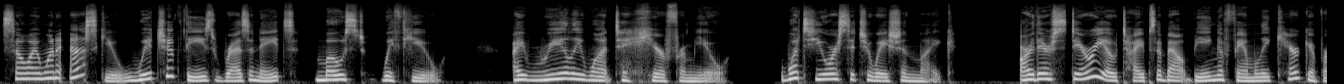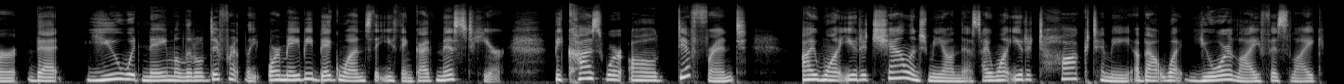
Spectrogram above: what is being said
So I want to ask you which of these resonates most with you? I really want to hear from you. What's your situation like? Are there stereotypes about being a family caregiver that you would name a little differently, or maybe big ones that you think I've missed here? Because we're all different, I want you to challenge me on this. I want you to talk to me about what your life is like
